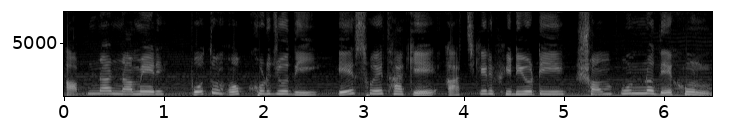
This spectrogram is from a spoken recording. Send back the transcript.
আপনার নামের প্রথম অক্ষর যদি এস হয়ে থাকে, আজকের ভিডিওটি সম্পূর্ণ দেখুন।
